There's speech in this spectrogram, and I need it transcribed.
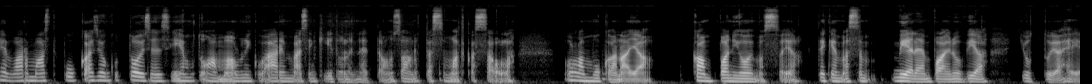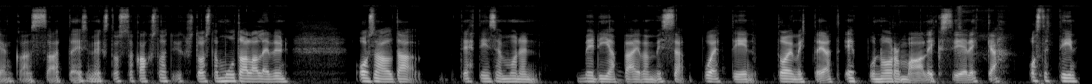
he varmaan sitten puukkaisi jonkun toisen siihen, mutta onhan mä ollut niin kuin äärimmäisen kiitollinen, että on saanut tässä matkassa olla, olla mukana ja kampanjoimassa ja tekemässä mieleenpainuvia juttuja heidän kanssaan. Että esimerkiksi tuossa 2011 Mutala-levyn osalta tehtiin semmoinen mediapäivä, missä puettiin toimittajat Eppu normaaliksi, eli ostettiin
